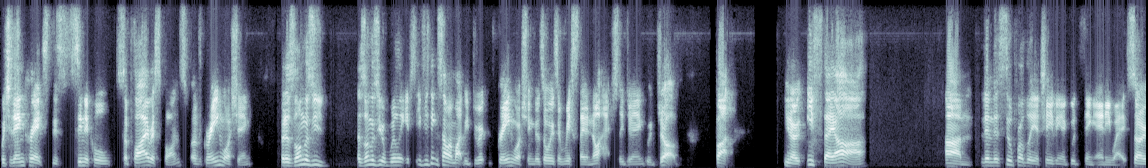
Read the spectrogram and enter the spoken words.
which then creates this cynical supply response of greenwashing. But as long as you as long as you're willing if, if you think someone might be greenwashing there's always a risk they're not actually doing a good job but you know if they are um, then they're still probably achieving a good thing anyway. So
